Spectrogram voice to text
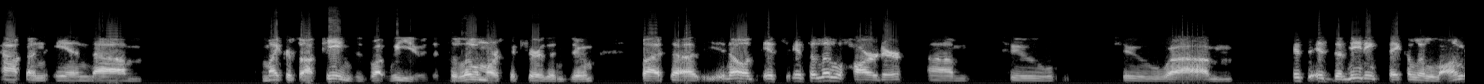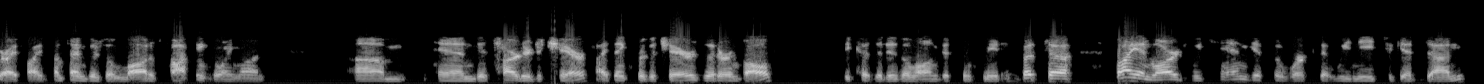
happen in um, Microsoft Teams is what we use. It's a little more secure than Zoom but uh, you know, it's it's a little harder um, to to um, it, it, the meetings take a little longer. I find sometimes there's a lot of talking going on, um, and it's harder to chair. I think for the chairs that are involved because it is a long distance meeting. But uh, by and large, we can get the work that we need to get done.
